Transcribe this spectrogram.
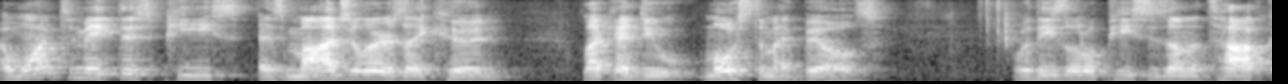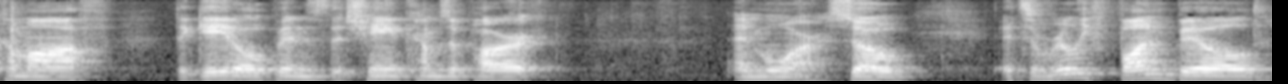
I wanted to make this piece as modular as I could, like I do most of my builds, where these little pieces on the top come off, the gate opens, the chain comes apart, and more. So it's a really fun build.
